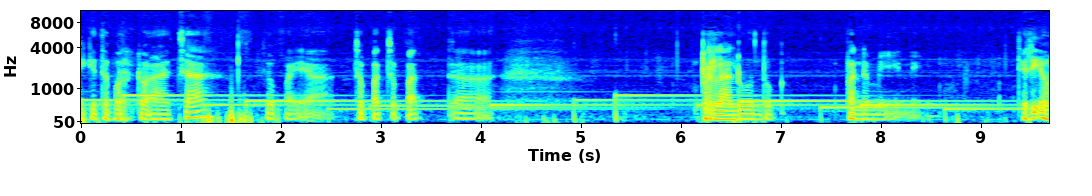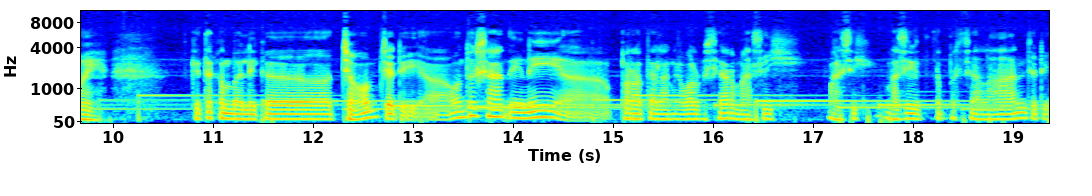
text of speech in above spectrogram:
ya kita berdoa aja supaya cepat-cepat uh, berlalu untuk pandemi ini. Jadi oh ya kita kembali ke job. Jadi uh, untuk saat ini uh, perhotelan kapal pesiar masih masih masih tetap berjalan. Jadi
